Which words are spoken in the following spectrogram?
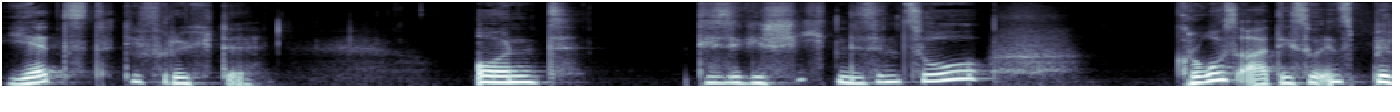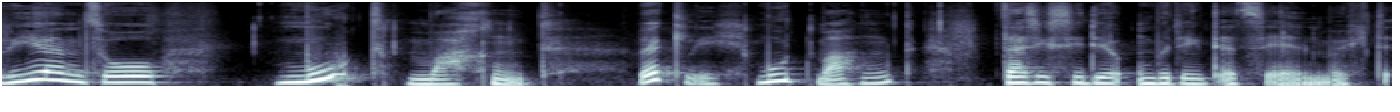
jetzt die Früchte. Und diese Geschichten, die sind so großartig, so inspirierend, so mutmachend, wirklich mutmachend, dass ich sie dir unbedingt erzählen möchte.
